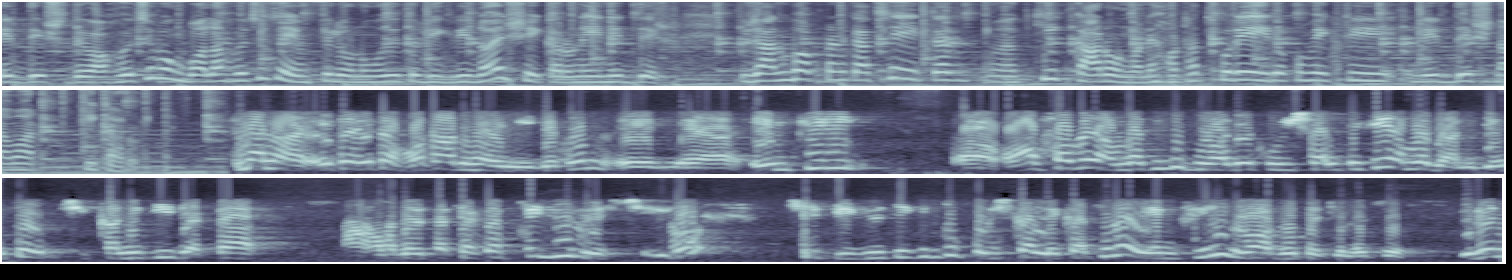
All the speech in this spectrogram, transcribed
নির্দেশ দেওয়া হয়েছে এবং বলা হয়েছে যে এমফিল অনুমোদিত ডিগ্রি নয়, সেই কারণে এই নির্দেশ। জানব আপনার কাছে এটার কি কারণ? মানে হঠাৎ করে এইরকম একটি নির্দেশ নেওয়ার কি কারণ? না না, এটা এটা হঠাৎ হয়নি। দেখুন এমফিল অফ হবে। আমরা কিন্তু দু হাজার কুড়ি সাল থেকেই আমরা জানি, যেহেতু শিক্ষানীতির একটা, আমাদের কাছে একটা প্রিভিউ এসেছিল, সেই প্রিভিউতে কিন্তু পরিষ্কার লেখা ছিল এমফিল রদ হতে চলেছে। ইভেন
